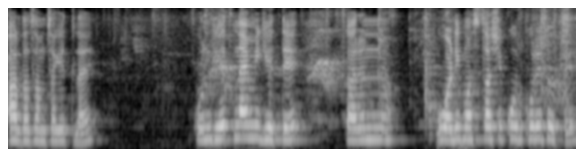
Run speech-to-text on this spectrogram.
अर्धा चमचा घेतलाय. कोण घेत नाही मी घेते. कारण वडी मस्त अशी कुरकुरीत होते.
